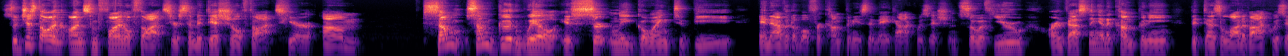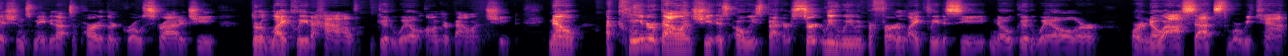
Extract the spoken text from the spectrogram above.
So just on on some final thoughts here, some additional thoughts here. Um, some some goodwill is certainly going to be inevitable for companies that make acquisitions. So if you are investing in a company that does a lot of acquisitions, maybe that's a part of their growth strategy, they're likely to have goodwill on their balance sheet. Now, a cleaner balance sheet is always better. Certainly we would prefer likely to see no goodwill or or no assets where we can't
